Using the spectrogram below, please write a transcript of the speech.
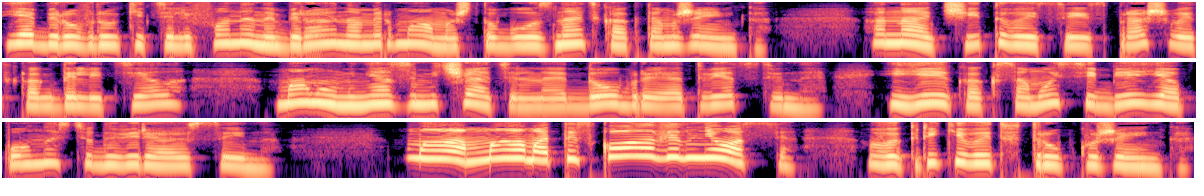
я беру в руки телефон и набираю номер мамы, чтобы узнать, как там Женька. Она отчитывается и спрашивает, как долетела — Мама у меня замечательная, добрая и ответственная, и ей, как самой себе, я полностью доверяю сына. «Мам, мама, ты скоро вернешься? выкрикивает в трубку Женька.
